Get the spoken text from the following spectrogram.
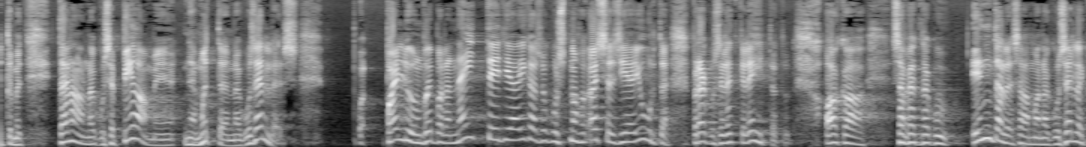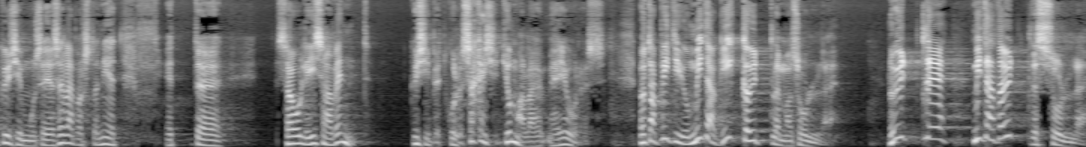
Ütleme, et täna nagu see peamine mõte on nagu selles, palju on võib-olla näiteid ja igasugust noh, asja siia juurde praegusel hetkel ehitatud, aga sa pead nagu endale saama nagu selle küsimuse ja sellepärast on nii, et, et äh, Sauli isa vend küsib, et kuule, sa käisid jumala mehe juures. no ta pidi ju midagi ikka ütlema sulle. no ütle, mida ta ütles sulle,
